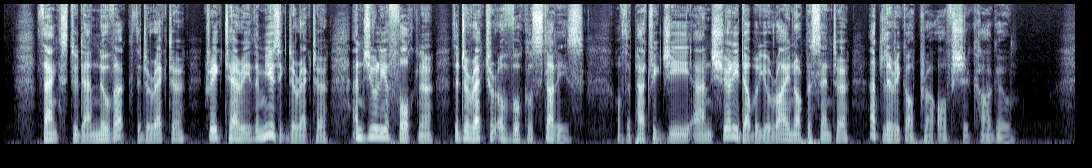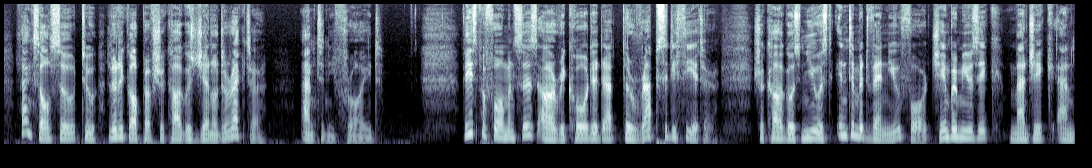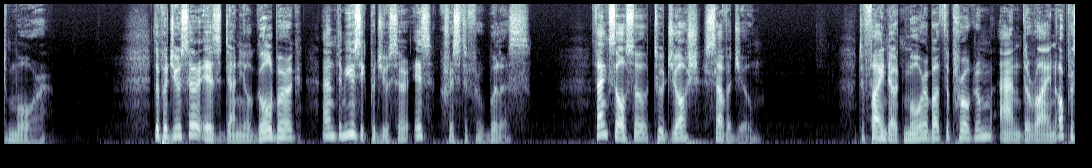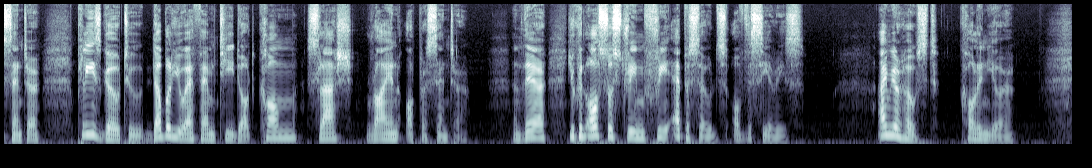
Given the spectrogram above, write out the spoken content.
Thanks to Dan Novak, the director, Craig Terry, the music director, and Julia Faulkner, the director of vocal studies of the Patrick G. and Shirley W. Ryan Opera Centre at Lyric Opera of Chicago. Thanks also to Lyric Opera of Chicago's general director, Anthony Freud. These performances are recorded at the Rhapsody Theatre, Chicago's newest intimate venue for chamber music, magic, and more. The producer is Daniel Goldberg, and the music producer is Christopher Willis. Thanks also to Josh Savageau. To find out more about the program and the Ryan Opera Centre, please go to wfmt.com slash Ryan Opera Centre. And there you can also stream free episodes of the series. I'm your host, Colin Ewer.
